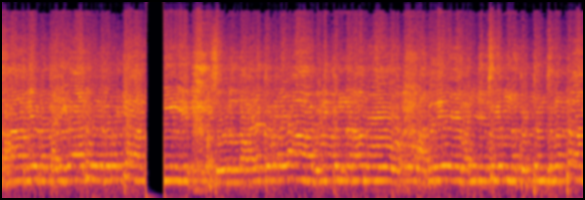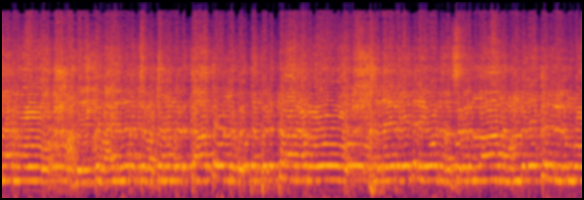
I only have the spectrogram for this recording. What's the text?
സഹാബിയുടെ കൈകാലുകൾ വിറയ്ക്കാൻ റസൂലുള്ള വഴക്ക് പറയാ വിളിക്കുന്നതാണോ അതിനെ വഞ്ചിച്ചു എന്ന് കുറ്റം ചുമത്താനാണോ? അതിലേക്ക് വയറു നിറച്ച് ഭക്ഷണം കൊടുക്കാത്തോണ്ട് കുറ്റപ്പെടുത്താനാണോ? ഹൃദയവേദനയോട് റസൂലുള്ളാന്റെ മുമ്പിലേക്ക് ചെല്ലുമ്പോ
